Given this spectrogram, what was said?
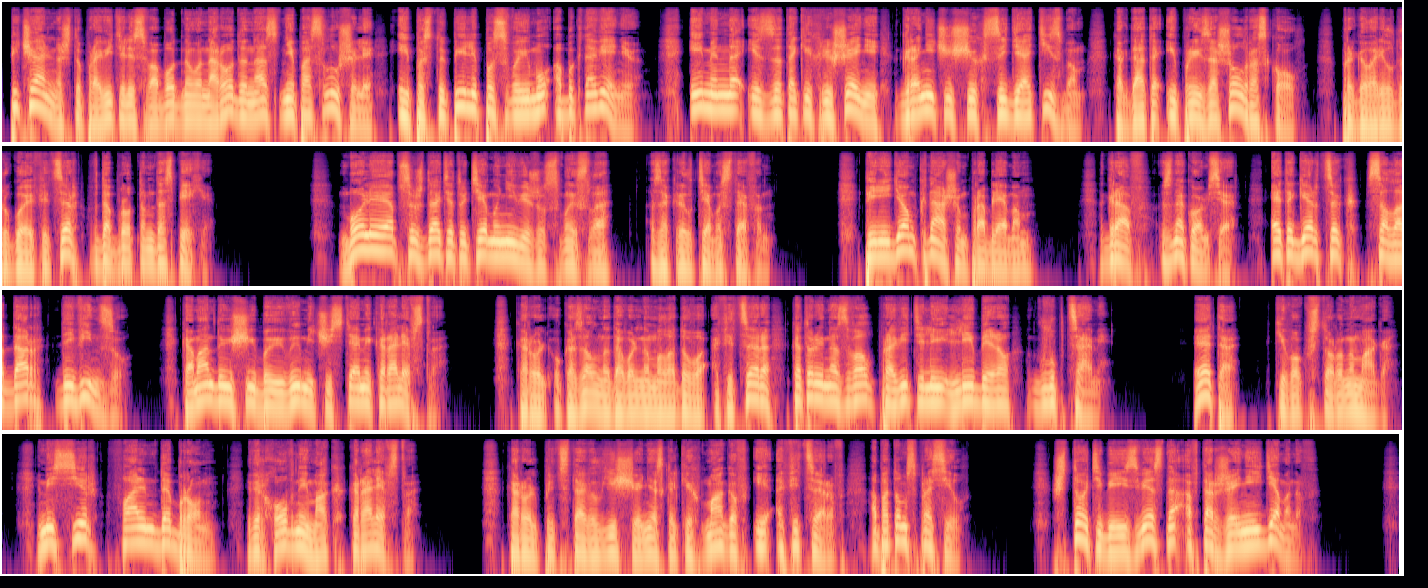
Печально, что правители свободного народа нас не послушали и поступили по своему обыкновению. Именно из-за таких решений, граничащих с идиотизмом, когда-то и произошел раскол проговорил другой офицер в добротном доспехе. «Более обсуждать эту тему не вижу смысла», — закрыл тему Стефан. «Перейдем к нашим проблемам. Граф, знакомься, это герцог Саладар де Винзу, командующий боевыми частями королевства». Король указал на довольно молодого офицера, который назвал правителей Либеро глупцами. «Это», — кивок в сторону мага, — «мессир Фальм-де-Брон, верховный маг королевства. Король представил еще нескольких магов и офицеров, а потом спросил, «Что тебе известно о вторжении демонов?»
